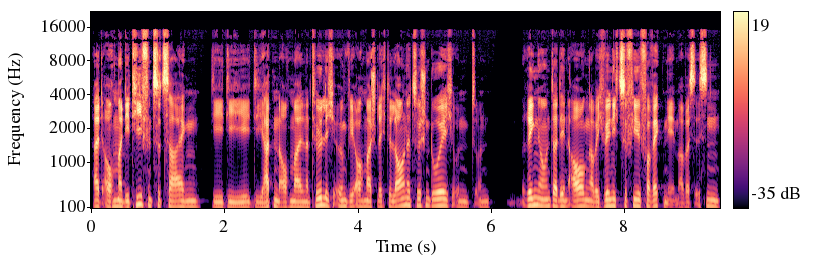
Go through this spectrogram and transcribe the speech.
halt auch mal die Tiefen zu zeigen. Die, die, die hatten auch mal natürlich irgendwie auch mal schlechte Laune zwischendurch und, und Ringe unter den Augen, aber ich will nicht zu viel vorwegnehmen. Aber es ist ein,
